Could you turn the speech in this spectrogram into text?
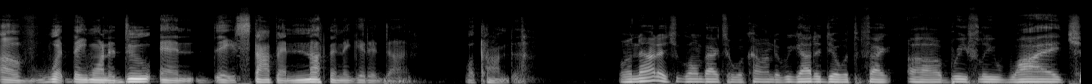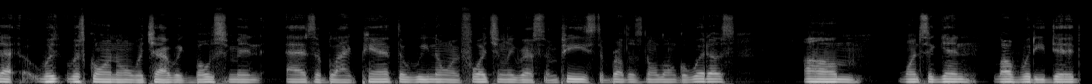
of what they want to do and they stop at nothing to get it done. Wakanda. Well, now that you're going back to Wakanda, we got to deal with the fact uh, briefly why what, what's going on with Chadwick Boseman as a Black Panther. We know, unfortunately, rest in peace. The brother's no longer with us. Um, once again, love what he did.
